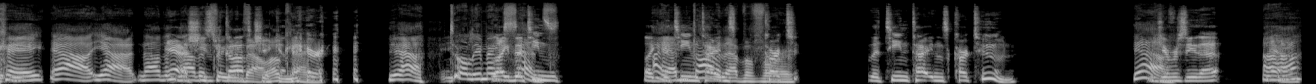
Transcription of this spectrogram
okay. Yeah, yeah. Now that Yeah, now she's the a goth chick okay. in there, Yeah, totally makes like sense. the teen, like I the Teen Titans that before. cartoon, the Teen Titans cartoon. yeah. Did you ever see that? uh-huh.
